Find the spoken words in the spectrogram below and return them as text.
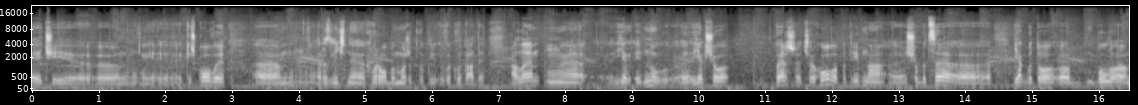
е, чи кишкові е, розлічні хвороби можуть викликати. Але ну, якщо першочергово потрібно, е, щоб це як би то було.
